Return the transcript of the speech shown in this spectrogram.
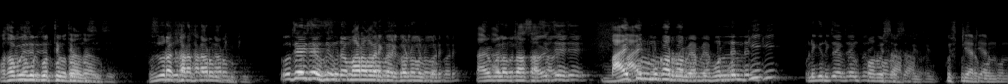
কথা বুঝেন করতে কথা বলছি। হুজুররা খারাপ কারণ কি? তো যে হুজুররা মারামারি করে গন্ডগোল করে। তা আমি বললাম চাচা ওই যে বাইতুল মুকাররমে আপনি বললেন কি উনি কিন্তু একজন প্রফেসর কুষ্টিয়ার কোন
